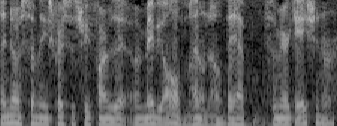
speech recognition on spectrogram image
I know some of these Christmas tree farms, that, or maybe all of them, I don't know, they have some irrigation or.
